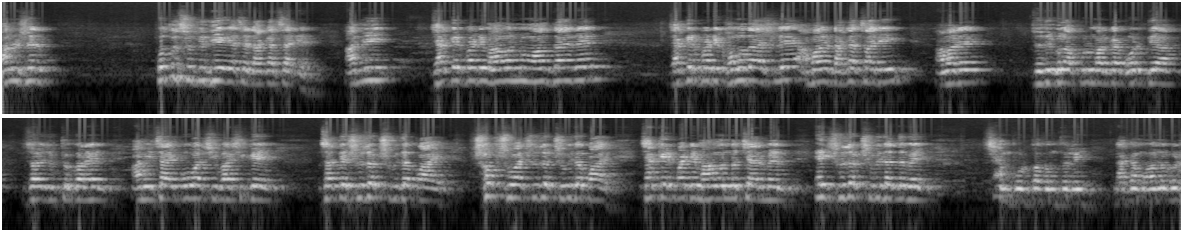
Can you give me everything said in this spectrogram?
মানুষের প্রতিশ্রুতি দিয়ে গেছে ঢাকা চারে আমি জাকের পার্টি মহামান্য মহোদয়ের, জাকের পার্টি ক্ষমতা আসলে আমার ঢাকা চারি, আমারে যদি গোলাপ ফুল মার্কায় ভোট দেওয়া জয়যুক্ত করেন, আমি চাই প্রবাসীবাসীকে যাতে সুযোগ সুবিধা পায় সব সময় সুযোগ সুবিধা পায়। জাকের পার্টি মহামান্য চেয়ারম্যান এই সুযোগ সুবিধা দেবে। শ্যামপুর কদমতলি ঢাকা মহানগর,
